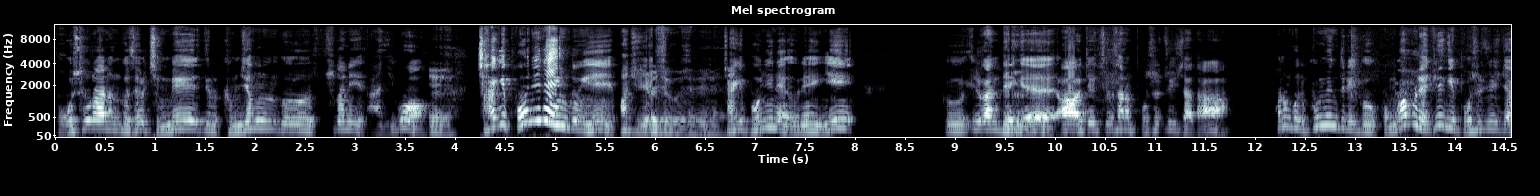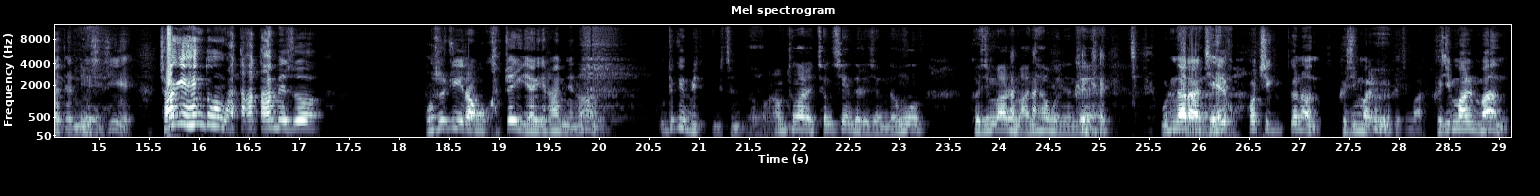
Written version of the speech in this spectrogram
보수라는 것을 증명해 줄 검증 그 수단이 아니고 예. 자기 본인의 행동이 그죠, 돼요. 예. 자기 본인의 은행이 그 일관되게 아, 저, 저 사람 보수주의자다 하는 거를 국민들이 그 공감을 해줘야 이게 보수주의자가 되는 예. 것이지 자기 행동은 왔다 갔다 하면서 보수주의라고 갑자기 이야기를 하면은 어떻게 믿, 믿습니까? 아무튼 간에 정치인들이 지금 너무 거짓말을 많이 하고 있는데 우리나라 예. 제일 고칠 거는 거짓말, 거짓말. 거짓말만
